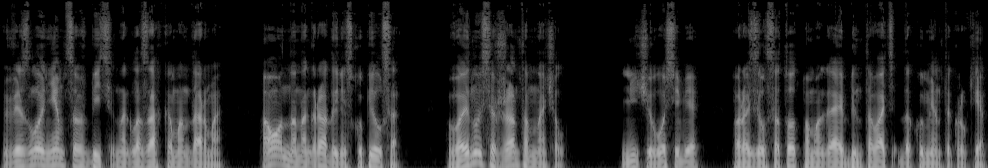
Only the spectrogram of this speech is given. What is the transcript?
Везло немцев бить на глазах командарма, а он на награды не скупился. Войну сержантом начал». «Ничего себе!» — поразился тот, помогая бинтовать документы к руке.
